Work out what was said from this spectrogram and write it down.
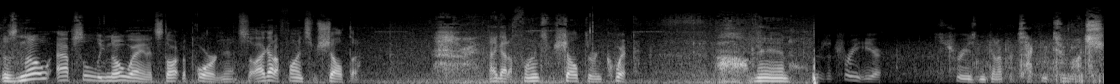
There's no, absolutely no way, and it's starting to pour again. So I gotta find some shelter. I gotta find some shelter and quick. Oh man, there's a tree here. This tree isn't gonna protect me too much.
